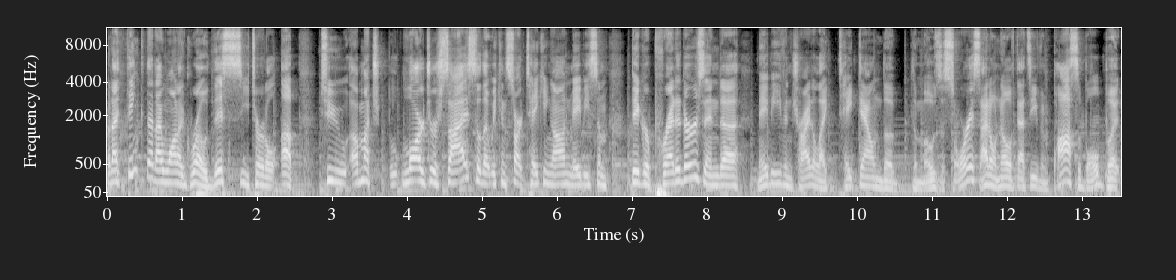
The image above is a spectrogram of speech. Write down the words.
But I think that I want to grow this sea turtle up to a much larger size so that we can start taking on maybe some bigger predators and uh, maybe even try to like take down the, the Mosasaurus. I don't know if that's even possible, but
